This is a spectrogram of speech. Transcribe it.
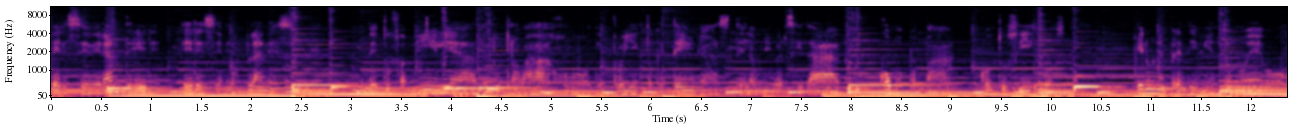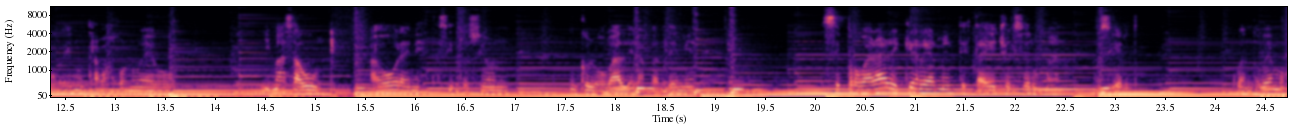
perseverante eres, en los planes de tu familia, de tu trabajo, del proyecto que tengas, de la universidad, como papá, con tus hijos, en un emprendimiento nuevo, en un trabajo nuevo y más aún ahora en esta situación global de la pandemia se probará de qué realmente está hecho el ser humano, ¿no es cierto? Cuando vemos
